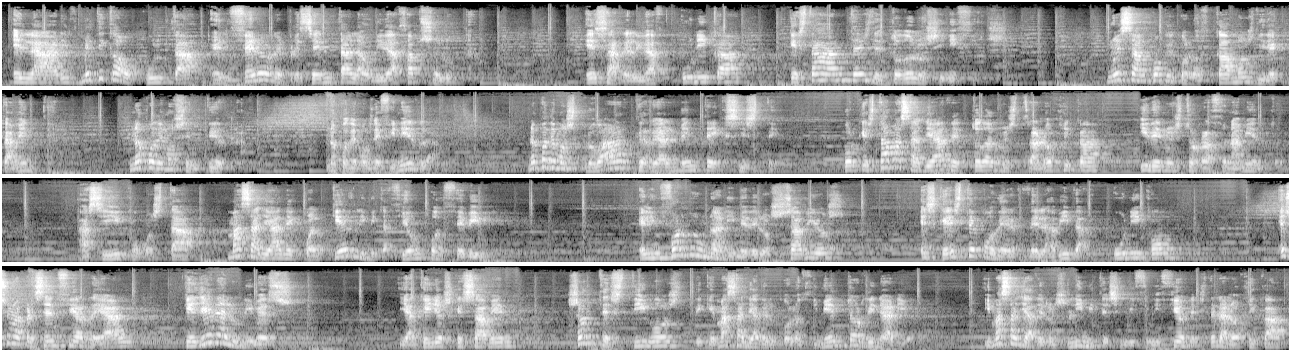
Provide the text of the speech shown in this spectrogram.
En la aritmética oculta, el cero representa la unidad absoluta, esa realidad única que está antes de todos los inicios. No es algo que conozcamos directamente, no podemos sentirla, no podemos definirla, no podemos probar que realmente existe, porque está más allá de toda nuestra lógica y de nuestro razonamiento, así como está más allá de cualquier limitación concebible. El informe unánime de los sabios es que este poder de la vida único es una presencia real que llena el universo, y aquellos que saben son testigos de que más allá del conocimiento ordinario y más allá de los límites y definiciones de la lógica,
